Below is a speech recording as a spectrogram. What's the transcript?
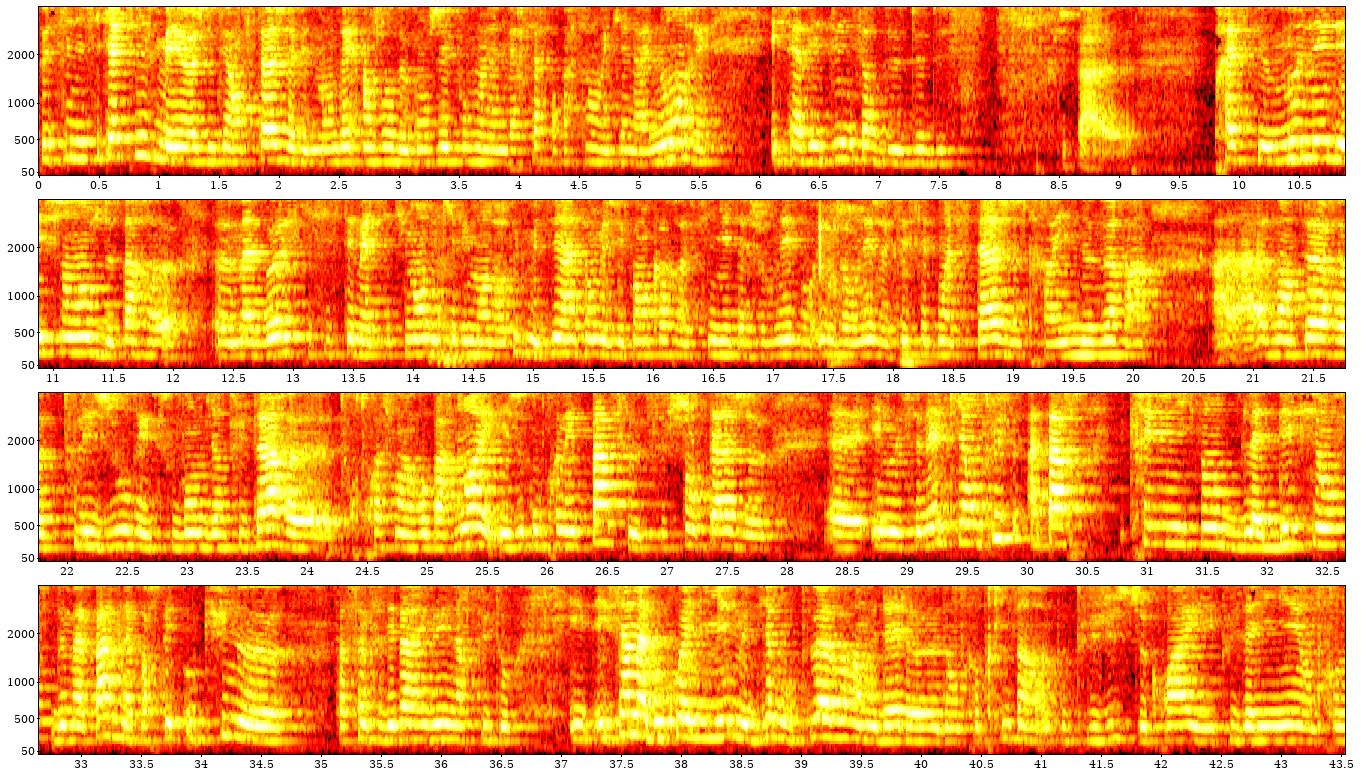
peu significative, mais j'étais en stage, j'avais demandé un jour de congé pour mon anniversaire pour partir en week-end à Londres et, et ça avait été une sorte de, de, de je sais pas, euh, presque monnaie d'échange de par euh, euh, ma boss qui systématiquement, dès qu'il y avait le moindre truc, me disait Attends, mais j'ai pas encore signé ta journée pour une journée, j'ai fait 7 mois de stage, je travaillais 9h à, 20h tous les jours et souvent bien plus tard pour 300 euros par mois. Et, je comprenais pas ce, ce chantage émotionnel qui, en plus, à part créer uniquement de la défiance de ma part, n'apportait aucune Enfin, ça me faisait pas arriver une heure plus tôt. Et, ça m'a beaucoup animé de me dire on peut avoir un modèle euh, d'entreprise un, peu plus juste, je crois, et plus aligné entre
